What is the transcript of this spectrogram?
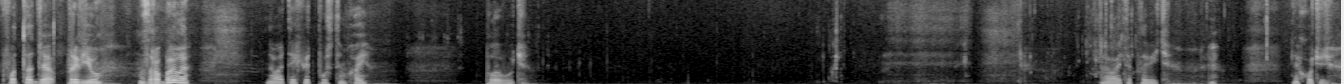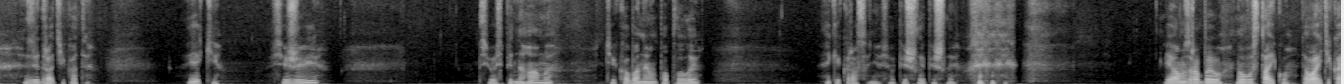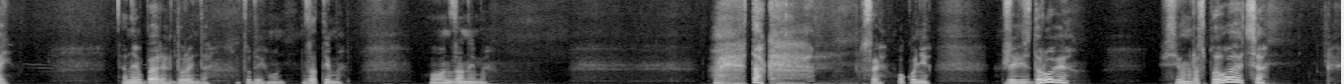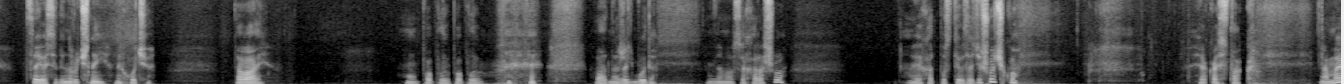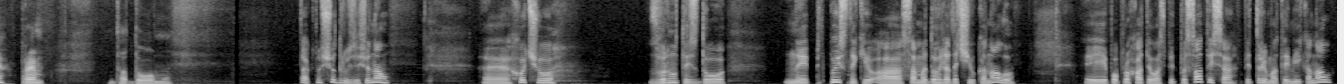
Фото для прев'ю зробили. Давайте їх відпустимо, хай пливуть. Давайте пливіть. Не хочуть з відра тікати. Які? Всі живі. Всі ось під ногами. Ті кабани поплили. Які красені. Все, пішли, пішли. Я вам зробив нову стайку. Давай, тікай. Та не в берег, дуринда. А туди, вон, за тими. Вон за ними. Ой, так. Все, окуні живі, здорові. Всі вон розпливаються. Цей ось один ручний не хоче. Давай. О, поплив, поплив. Ладно, жить буде. З ними все хорошо. Я їх відпустив за тішочку. Якось так. А ми прям додому. Так, ну що, друзі, фінал. Е, хочу звернутися до не підписників, а саме до глядачів каналу. І попрохати вас підписатися, підтримати мій канал.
